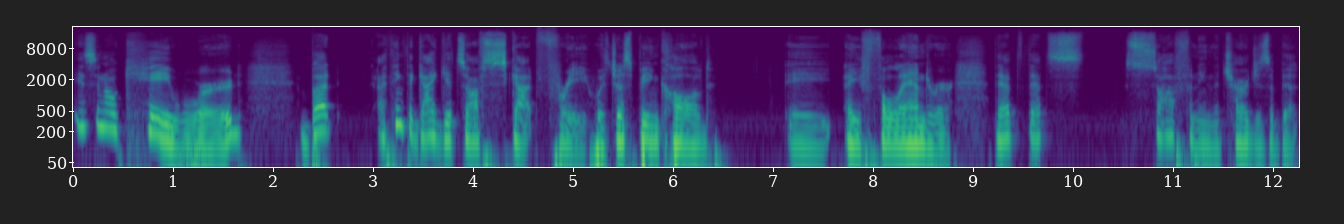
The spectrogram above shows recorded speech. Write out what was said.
is an okay word, but I think the guy gets off scot free with just being called a a philanderer. That that's softening the charges a bit.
